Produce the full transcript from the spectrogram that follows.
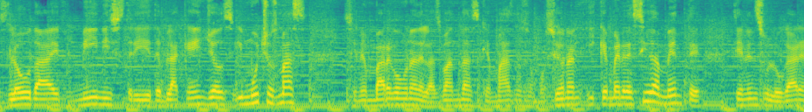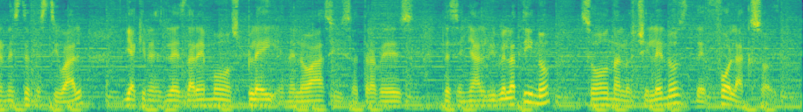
Slowdive, Ministry, The Black Angels y muchos más. Sin embargo, una de las bandas que más nos emocionan y que merecidamente tienen su lugar en este festival y a quienes les daremos play en el Oasis a través de Señal Vive Latino son a los chilenos de Folaxoid.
